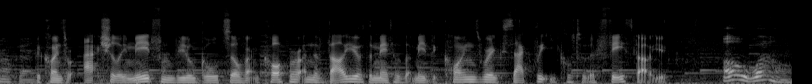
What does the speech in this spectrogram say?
Okay. The coins were actually made from real gold, silver, and copper, and the value of the metal that made the coins were exactly equal to their face value. Oh wow.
